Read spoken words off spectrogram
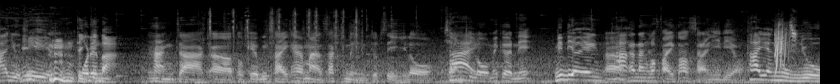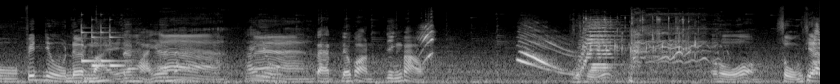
ฮะ อยู่ที่จริงๆโอเดบะ ห่างจากโตเกียววิกไซต์แค่ประมาณสัก 1.4 กิโลใช่ 2กิโลไม่เกินนี้นิดเดียวเองอ่าถ้าถ้านั่งรถไฟก็สถานีเดียว ถ้ายังหนุ่มอยู่ ฟิตอยู่เดินไหวเดินไหวเดินได้ อ่าได้อยู่อ่าแต่เดี๋ยวก่อนจริงเปล่า โอ้โห สูงเชียว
